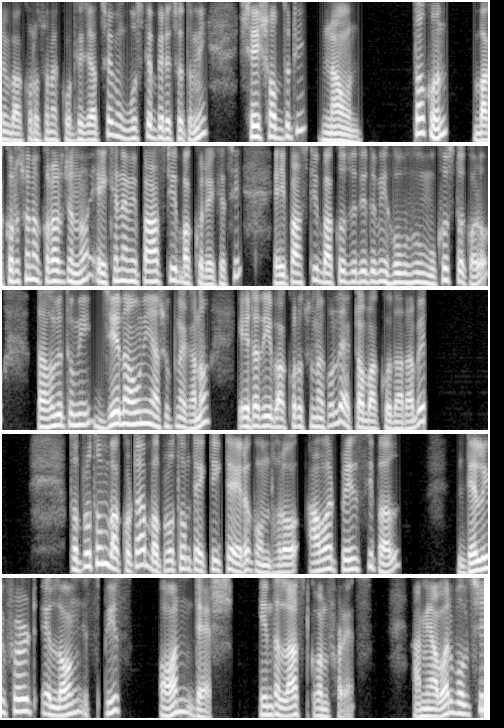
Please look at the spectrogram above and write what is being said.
তুমি বাক্য রচনা করতে যাচ্ছ এবং বুঝতে পেরেছ তুমি সেই শব্দটি নাউন তখন বাক্য রচনা করার জন্য এখানে আমি পাঁচটি বাক্য রেখেছি। এই পাঁচটি বাক্য যদি তুমি হুবহু মুখস্থ করো, তাহলে তুমি যে নাউনই আসুক না কেন, এটা দিয়ে বাক্য রচনা করলে একটা বাক্য দাঁড়াবে। তো প্রথম বাক্যটা বা প্রথম টেকনিকটা এরকম, ধরো our principal delivered a long speech on dash in the last conference আমি আবার বলছি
